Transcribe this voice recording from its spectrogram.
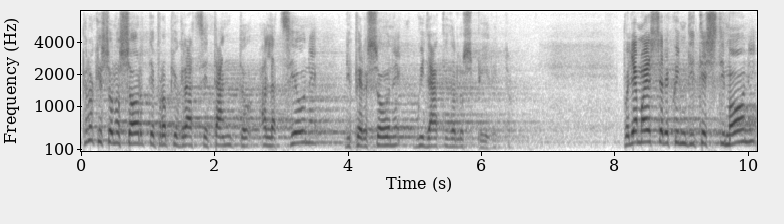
però che sono sorte proprio grazie tanto all'azione di persone guidate dallo Spirito. Vogliamo essere quindi testimoni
